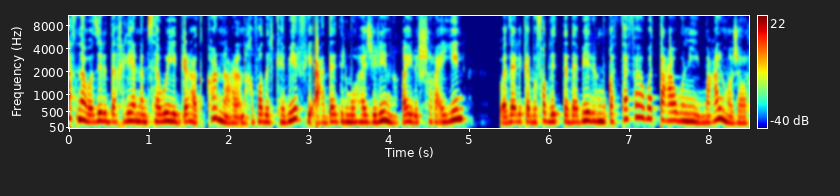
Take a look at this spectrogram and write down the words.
أثنى وزير الداخلية النمساوي جيرهارد كارنا على الانخفاض الكبير في أعداد المهاجرين غير الشرعيين وذلك بفضل التدابير المكثفة والتعاون مع المجر.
